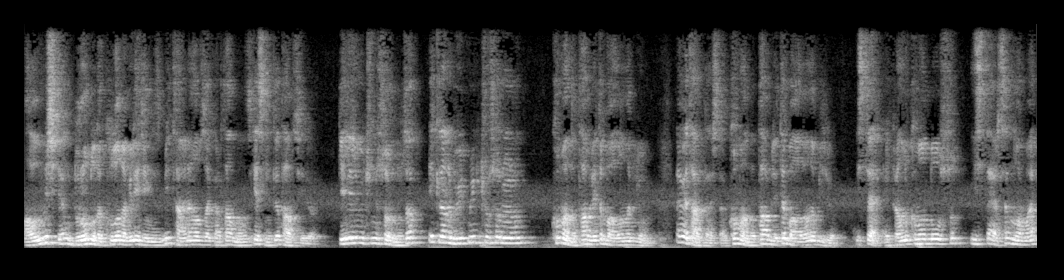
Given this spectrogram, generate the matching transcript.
almışken drone'da da kullanabileceğiniz bir tane hafıza kartı almanızı kesinlikle tavsiye ediyorum. Gelelim üçüncü sorumuza. Ekranı büyütmek için soruyorum. Kumanda tablete bağlanabiliyor mu? Evet arkadaşlar kumanda tablete bağlanabiliyor. İster ekranlı kumanda olsun, isterse normal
